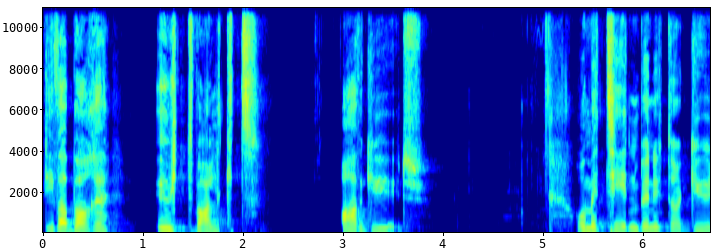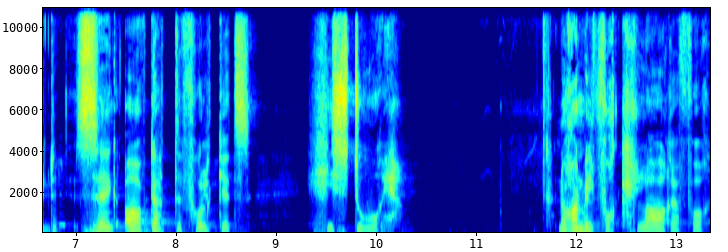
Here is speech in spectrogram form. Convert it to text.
De var bare utvalgt av Gud. Og med tiden benytter Gud seg av dette folkets historie. Når han vil forklare for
